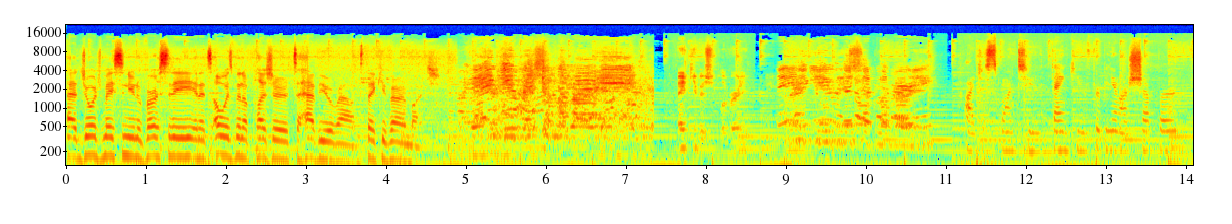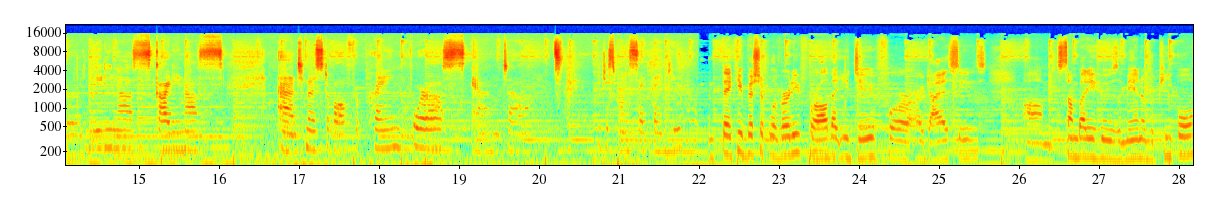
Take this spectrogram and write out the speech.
at George Mason University and it's always been a pleasure to have you around. Thank you very much. Thank you, Bishop Loverde. Thank you, Bishop Loverde. Thank you, Bishop Loverde. I just want to thank you for being our shepherd, for leading us, guiding us, and most of all for praying for us. And uh, I just want to say thank you. Thank you, Bishop Loverde, for all that you do for our diocese. Um, somebody who's a man of the people,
